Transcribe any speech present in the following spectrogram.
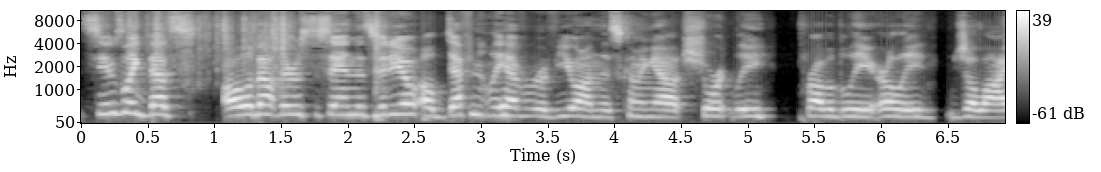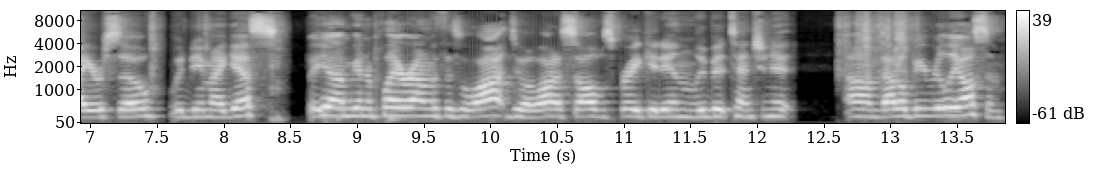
seems like that's all about there is to say in this video. I'll definitely have a review on this coming out shortly, probably early July or so would be my guess. But yeah, I'm going to play around with this a lot, do a lot of solves, break it in, lube it, tension it. Um, that'll be really awesome.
